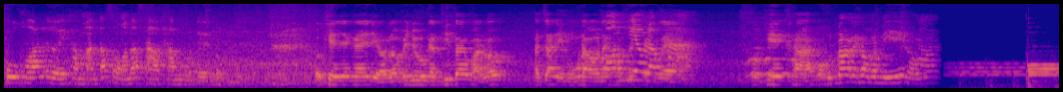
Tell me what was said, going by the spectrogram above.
ฟูลคอร์สเลยทำอันตราซาวด์อันตราซาวด์ทำหมดเลยโอเคยังไง เดี๋ยวเราไปดูกันที่ไต้หวันว่าอาจารย์เอกของเราพนะร้อมครับเที่ยวแล้วค่ะ โอเคครับขอบคุณมากเลยครับวันนี้ขอบคุณ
